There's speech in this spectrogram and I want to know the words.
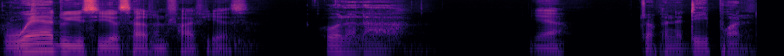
Where do you see yourself in five years? Oh la la, Yeah. dropping a deep one.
